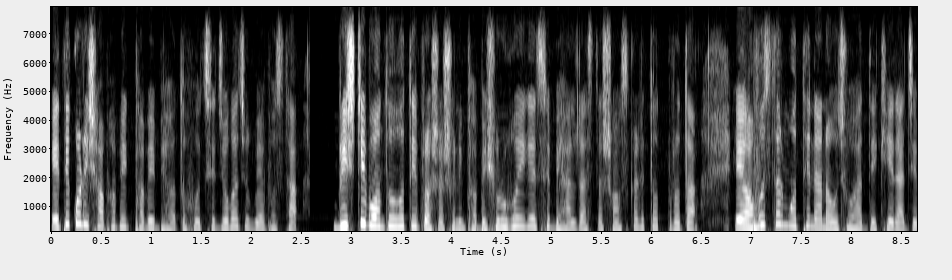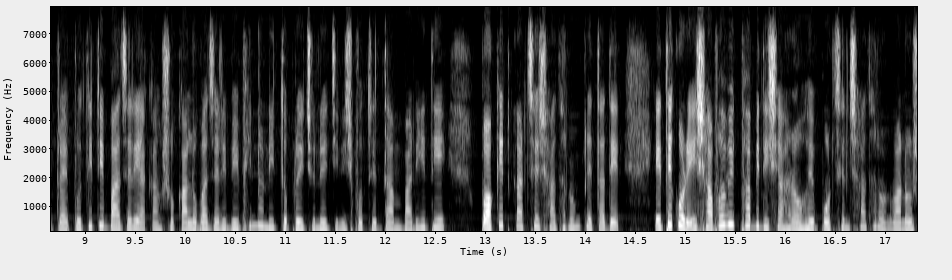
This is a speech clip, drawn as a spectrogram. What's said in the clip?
এতে করে স্বাভাবিকভাবে ব্যাহত হচ্ছে যোগাযোগ ব্যবস্থা। বৃষ্টি বন্ধ হতে প্রশাসনিকভাবে শুরু হয়ে গেছে বেহাল রাস্তা সংস্কারের তৎপরতা। এই অবস্থার মধ্যে নানা অজুহাত দেখিয়ে রাজ্যে প্রায় প্রতিটি বাজারে একাংশ কালোবাজারে বিভিন্ন নিত্য প্রয়োজনীয় জিনিসপত্রের দাম বাড়িয়ে দিয়ে পকেট কাটছে সাধারণ ক্রেতাদের। এতে করে স্বাভাবিকভাবে দিশাহারা হয়ে পড়ছেন সাধারণ মানুষ।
